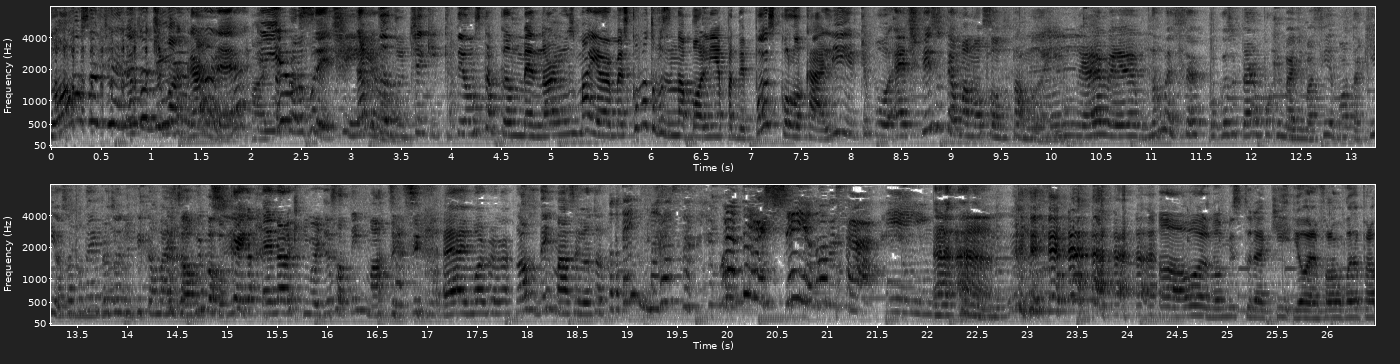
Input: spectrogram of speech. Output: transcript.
Nossa, Diana, Eu tô devagar, é? Ai, e tá eu sei, bonitinho. tá me dando um tique que tem uns que tá ficando menor e uns maior. Mas como eu tô fazendo a bolinha pra depois colocar ali, tipo, é difícil ter uma noção do tamanho. Hum, é mesmo. Não, mas você, você pega um pouquinho mais de massinha, bota aqui, ó, só pra dar a impressão de ficar mais alto. Aí na hora que morder só tem massa em cima. É, aí mora pra cá. Nossa, tem massa. Eu tô... Tem massa, mas recheio, não dessa. Hum, Ó, olha, vamos misturar aqui. E olha, eu vou falar uma coisa pra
